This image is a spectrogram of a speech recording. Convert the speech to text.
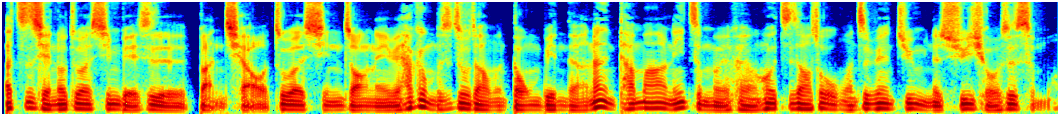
他之前都住在新北市板桥，住在新庄那边，他根本是住在我们东边的。那你他妈你怎么可能会知道说我们这边居民的需求是什么？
